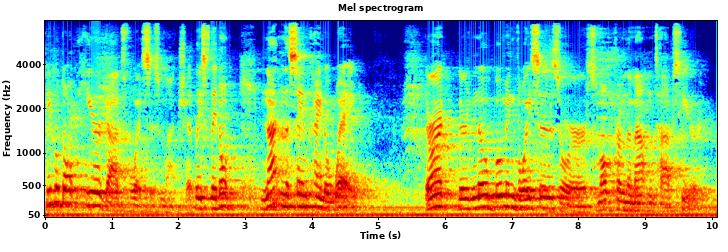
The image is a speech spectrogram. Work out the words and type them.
people don't hear God's voice as much. At least they don't, not in the same kind of way. There aren't, there's no booming voices or smoke from the mountaintops here.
